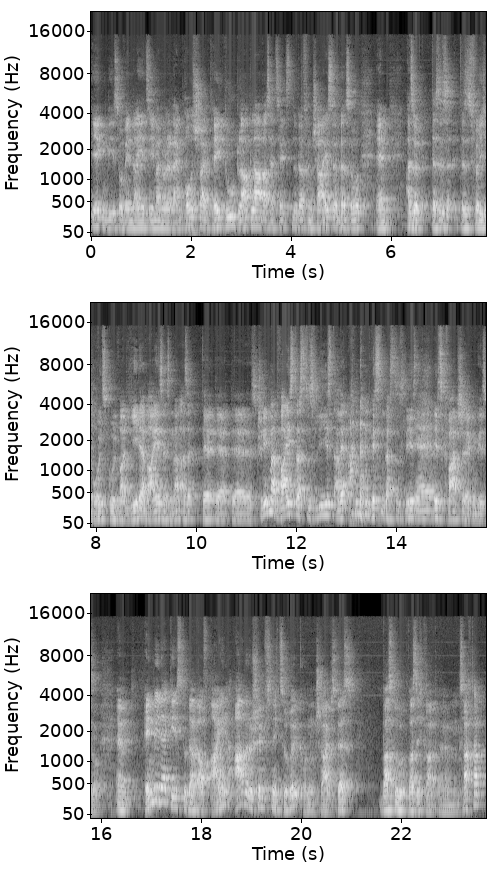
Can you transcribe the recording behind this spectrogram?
irgendwie so, wenn da jetzt jemand oder dein Post schreibt, hey du, bla bla, was erzählst du da für einen Scheiß oder so. Ähm, also das ist, das ist völlig oldschool, weil jeder weiß es. Ne? Also der, der, der es geschrieben hat, weiß, dass du es liest, alle anderen wissen, dass du es liest, ja, ja. ist Quatsch irgendwie so. Ähm, entweder gehst du darauf ein, aber du schimpfst nicht zurück und schreibst das, was, du, was ich gerade ähm, gesagt habe.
